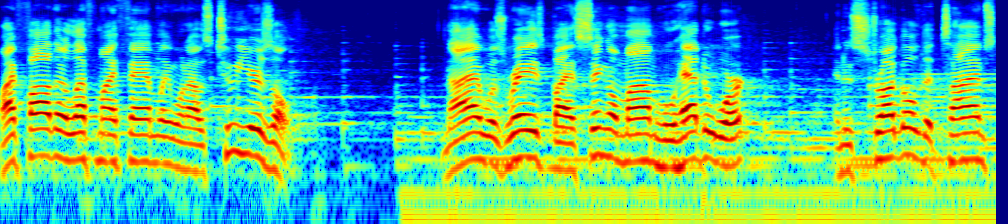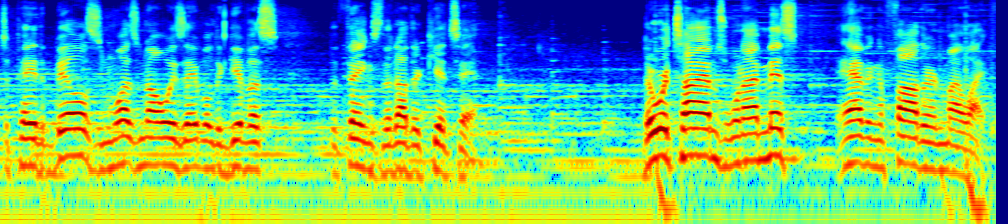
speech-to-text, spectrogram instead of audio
My father left my family when I was two years old. And I was raised by a single mom who had to work and who struggled at times to pay the bills and wasn't always able to give us the things that other kids had. There were times when I missed having a father in my life.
